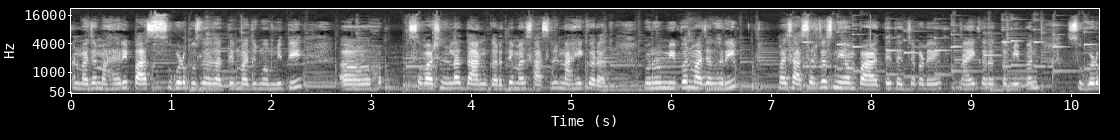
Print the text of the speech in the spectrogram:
आणि माझ्या माहेरी पाच सुगड पुसल्या जाते माझी मम्मी ती सवाशिणीला दान करते. माझ्या सासरी नाही करत. म्हणून मी पण माझ्या घरी माझ्या सासरचेच नियम पाळते. त्यांच्याकडे नाही करत तर मी पण सुगड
